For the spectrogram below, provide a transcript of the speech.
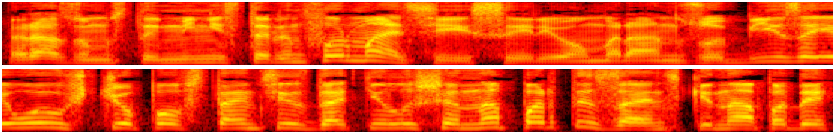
Разом з тим міністр інформації Сирії Омран Зобі заявив, що повстанці здатні лише на партизанські напади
